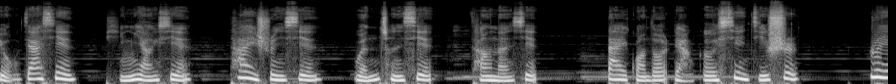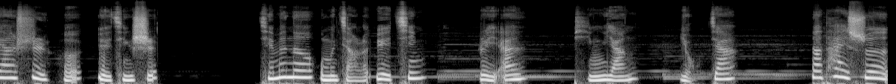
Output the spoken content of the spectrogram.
永嘉县。平阳县、泰顺县、文成县、苍南县，代管的两个县级市：瑞安市和乐清市。前面呢，我们讲了乐清、瑞安、平阳、永嘉。那泰顺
